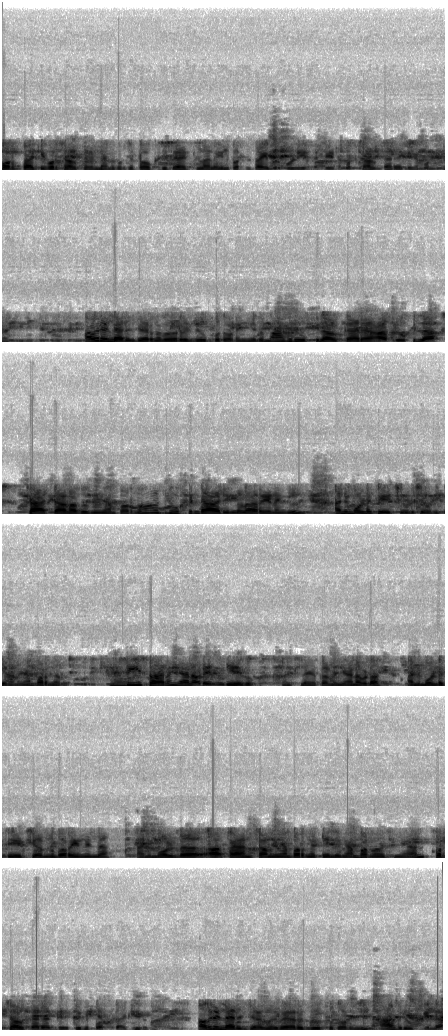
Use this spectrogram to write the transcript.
പുറത്താക്കിയ കുറച്ച് ആൾക്കാരുണ്ടായിരുന്നു. കുറച്ച് ടോക്സിക് ആയിട്ടുള്ള അല്ലെങ്കിൽ കുറച്ച് സൈബർ ബുള്ളി ഒക്കെ ചെയ്യുന്ന കുറച്ച് ആൾക്കാരെയൊക്കെ ഞാൻ പുറത്താക്കി. അവരെല്ലാവരും ചേർന്ന് വേറൊരു ഗ്രൂപ്പ് തുടങ്ങിയതും ആ ഗ്രൂപ്പിലെ ആൾക്കാർ ആ ഗ്രൂപ്പിലെ ചാറ്റാണ് അതെന്ന് ഞാൻ പറഞ്ഞു. ആ ഗ്രൂപ്പിന്റെ കാര്യങ്ങൾ അറിയണമെങ്കിൽ അനുമോളുടെ ചേച്ചിയോട് ചോദിക്കാനാണ് ഞാൻ പറഞ്ഞത്. ഈ സാധനം ഞാൻ അവിടെ എൻഡ് ചെയ്തു. മനസ്സിലായോ? കാരണം ഞാൻ അവിടെ അനുമോളുടെ ചേച്ചിയാണെന്ന് പറയുന്നില്ല. അനുമോളുടെ ആ ഫാൻസ് ആണെന്ന് ഞാൻ പറഞ്ഞിട്ടില്ല. ഞാൻ പറഞ്ഞത് വെച്ചാൽ ഞാൻ കുറച്ച് ആൾക്കാരെ ഗ്രൂപ്പിൽ നിന്ന് പുറത്താക്കിയിരുന്നു. അവരെല്ലാവരും ചേർന്ന് വേറെ ഗ്രൂപ്പ് തുടങ്ങി. ആ ഗ്രൂപ്പിലെ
